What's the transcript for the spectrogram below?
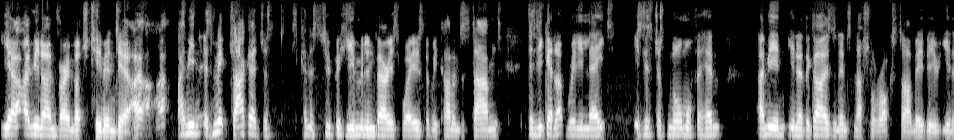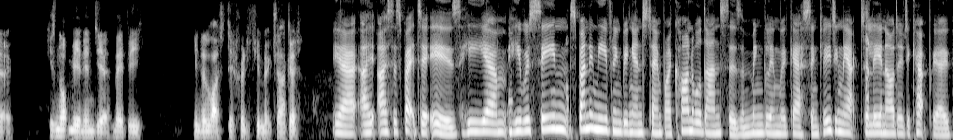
Yeah i mean i'm very much team india. I i, I mean is mick jagger just kind of superhuman in various ways that we can't understand? Does he get up really late is this just normal for him? I mean, you know, the guy is an international rock star. Maybe, you know, he's not me in India. Maybe, you know, life's different if you Mick Jagger. Yeah, I, I, suspect it is. He um, he was seen spending the evening being entertained by carnival dancers and mingling with guests, including the actor Leonardo DiCaprio.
